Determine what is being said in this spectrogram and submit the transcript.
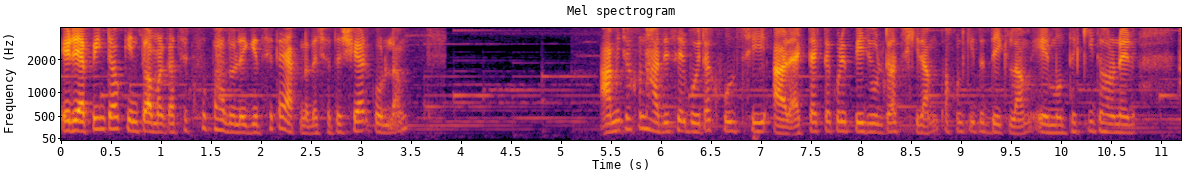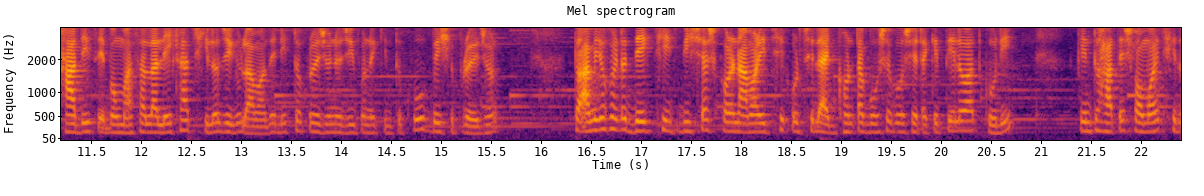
এই র্যাপিংটাও কিন্তু আমার কাছে খুব ভালো লেগেছে, তাই আপনাদের সাথে শেয়ার করলাম। আমি যখন হাদিসের বইটা খুলছি আর একটা একটা করে পেজ উল্টাচ্ছিলাম, তখন কিন্তু দেখলাম এর মধ্যে কি ধরনের হাদিস এবং মাসালা লেখা ছিল, যেগুলো আমাদের নিত্য প্রয়োজনীয় জীবনে কিন্তু খুব বেশি প্রয়োজন। তো আমি যখন এটা দেখছি, বিশ্বাস করেন, আমার ইচ্ছে করছিল এক ঘণ্টা বসে বসে এটাকে তেলাওয়াত করি। কিন্তু হাতে সময় ছিল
